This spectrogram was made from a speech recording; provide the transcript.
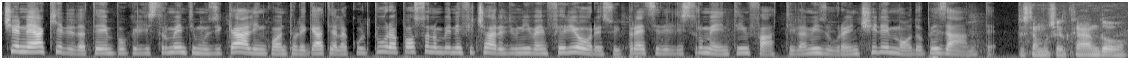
CNA chiede da tempo che gli strumenti musicali, in quanto legati alla cultura, possano beneficiare di un'IVA inferiore sui prezzi degli strumenti, infatti la misura incide in modo pesante. Stiamo cercando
